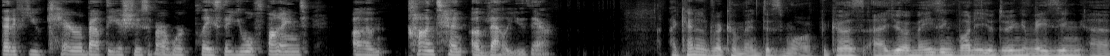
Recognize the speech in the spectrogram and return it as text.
that if you care about the issues of our workplace, that you will find um, content of value there. I cannot recommend this more because uh, you're amazing, Bonnie. You're doing amazing uh,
